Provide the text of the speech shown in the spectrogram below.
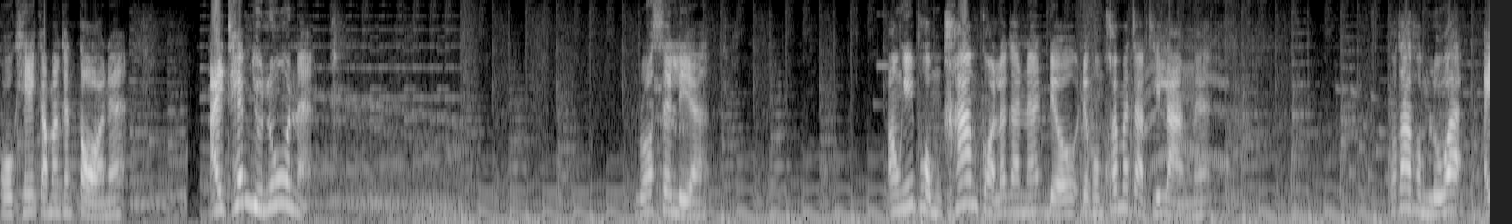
โอเคกลับมากันต่อนะ ไอเทมอยู่นู่นน่ะโรสเซเลีย เอางี้ผมข้ามก่อนแล้วกันนะ เดี๋ยวเดี๋ยวผมค่อยมาจัดทีหลังนะ เพราะถ้าผมรู้ว่าไอ้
